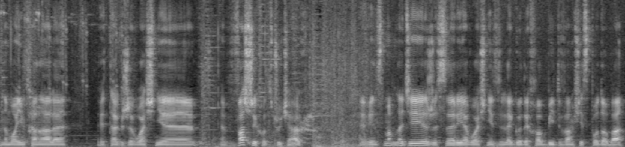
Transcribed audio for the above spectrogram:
na moim kanale, także właśnie w Waszych odczuciach. Więc mam nadzieję, że seria właśnie z LEGO The Hobbit Wam się spodoba.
